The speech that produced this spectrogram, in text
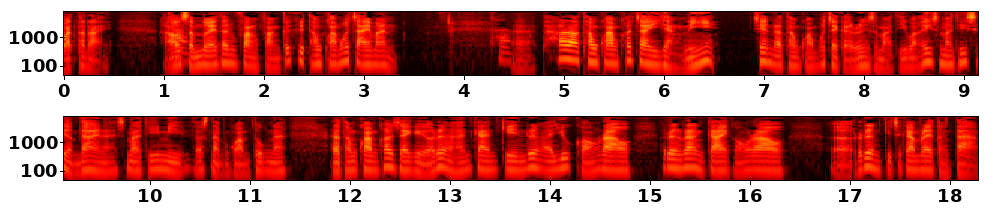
วัดเท่าไหร่ เอาค่ะสำนวนให้ท่านฟังฟังก็คือทำความเข้าใจมันค่ะอ่าถ้าเราทำความเข้าใจอย่างนี้ เช่นเราทำความเข้าใจกับเรื่องสมาธิว่าเฮ้ยสมาธิเสื่อมได้นะ สมาธิมีลักษณะเป็นความทุกข์นะ เราทำความเข้าใจเกี่ยวกับเรื่องอาหารการกินเรื่องอายุของเรา เรื่องร่างกายของเราเอ่อเรื่องกิจกรรมอะไรต่าง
